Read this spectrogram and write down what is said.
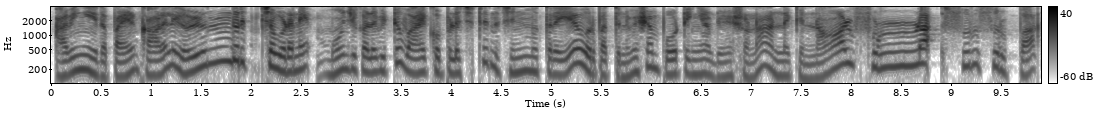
அவங்க இதை பயன் காலையில் எழுந்திரிச்ச உடனே மூஞ்சி கழுவிட்டு வாய் கொப்பளிச்சுட்டு இந்த சின்முத்திரையே ஒரு பத்து நிமிஷம் போட்டிங்க அப்படின்னு சொன்னால் அன்னைக்கு நாள் ஃபுல்லாக சுறுசுறுப்பாக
